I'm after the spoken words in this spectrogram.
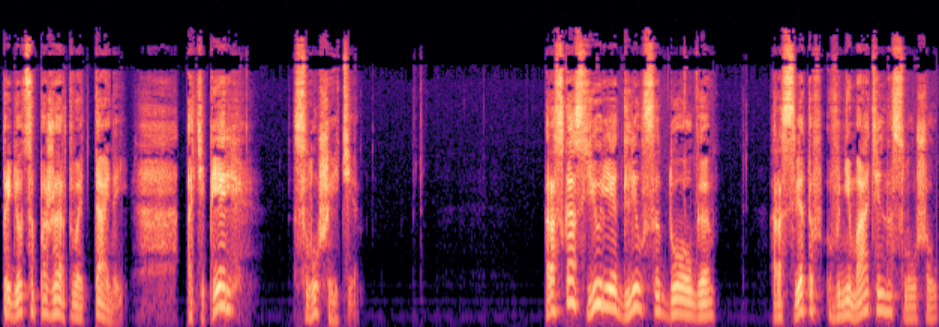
придется пожертвовать тайной. А теперь слушайте». Рассказ Юрия длился долго, Рассветов внимательно слушал.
